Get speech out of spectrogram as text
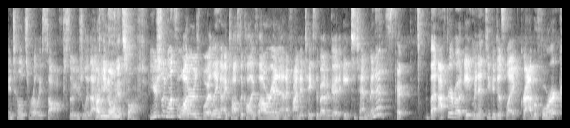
until it's really soft. So usually that How do you know when it's soft? Usually once the water is boiling, I toss the cauliflower in, and I find it takes about a good eight to ten minutes. Okay. But after about eight minutes, you can just like grab a fork,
